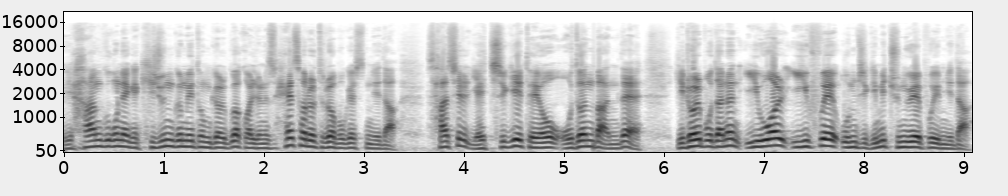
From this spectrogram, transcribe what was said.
이 한국은행의 기준금리 동결과 관련해서 해설을 들어보겠습니다. 사실 예측이 되어 오던 바인데 1월보다는 2월 이후의 움직임이 중요해 보입니다.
